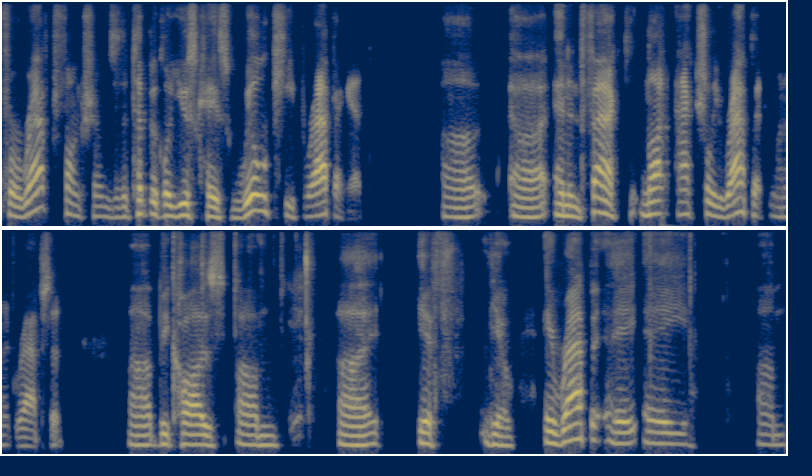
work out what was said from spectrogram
For wrapped functions, the typical use case will keep wrapping it. Uh, uh, and in fact, not actually wrap it when it wraps it. Uh, because um, uh, if, you know, a wrap, a, a um,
